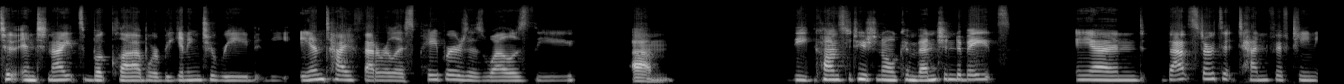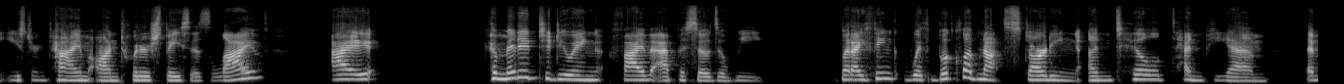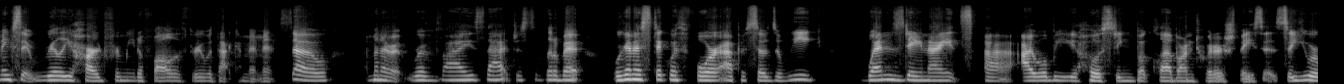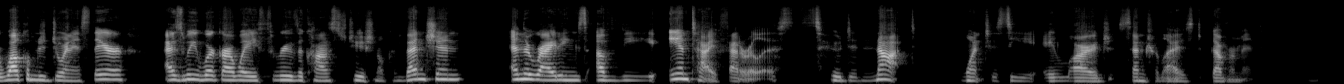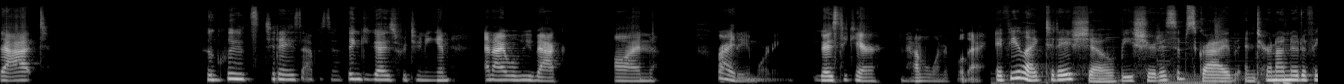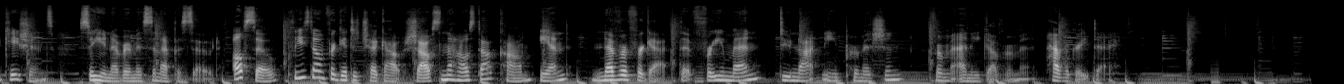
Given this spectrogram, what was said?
to in tonight's book club. We're beginning to read the Anti-Federalist Papers as well as the um, the Constitutional Convention debates. And that starts at 10 15 Eastern Time on Twitter Spaces Live. I committed to doing five episodes a week, but I think with book club not starting until 10 p.m., that makes it really hard for me to follow through with that commitment. So I'm going to revise that just a little bit. We're going to stick with four episodes a week. Wednesday nights, uh, I will be hosting book club on Twitter Spaces. So you are welcome to join us there as we work our way through the Constitutional Convention and the writings of the anti federalists who did not want to see a large centralized government. That concludes today's episode. Thank you guys for tuning in, and I will be back on Friday morning. You guys take care and have a wonderful day. If you like today's show, be sure to subscribe and turn on notifications so you never miss an episode. Also, please don't forget to check out shouseinthehouse.com and never forget that free men do not need permission from any government. Have a great day.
